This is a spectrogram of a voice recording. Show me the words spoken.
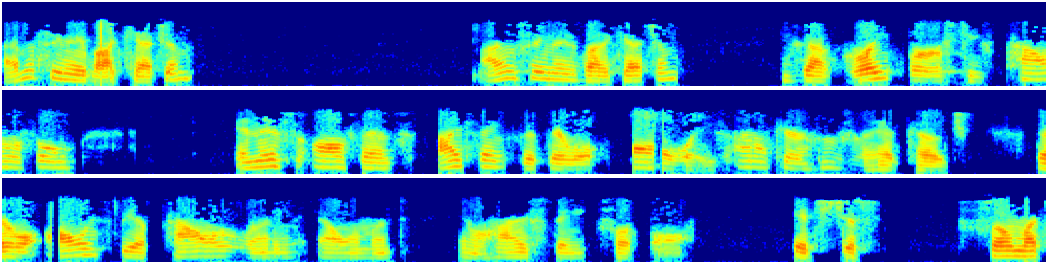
I haven't seen anybody catch him. I haven't seen anybody catch him. He's got great burst. He's powerful. In this offense, I think that there will always, I don't care who's the head coach, there will always be a power running element in Ohio State football. It's just so much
